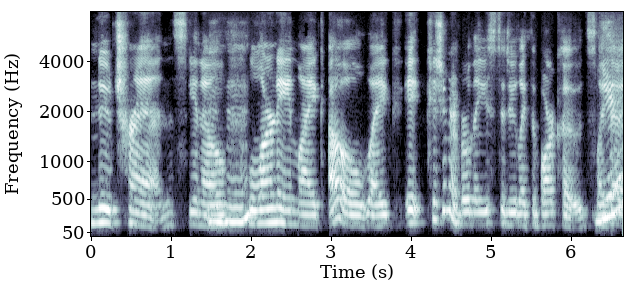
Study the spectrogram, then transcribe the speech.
new trends, you know, Mhm. learning like, oh, like it, because you remember when they used to do like the barcodes, like they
